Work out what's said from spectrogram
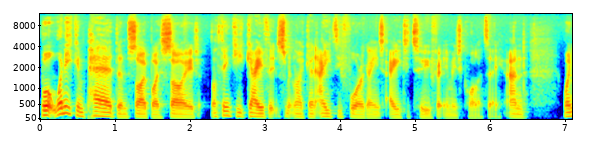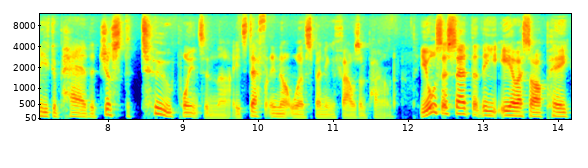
But when he compared them side by side, I think he gave it something like an 84 against 82 for image quality. And when you compare the just the two points in that, it's definitely not worth spending a thousand pound. He also said that the EOS RP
